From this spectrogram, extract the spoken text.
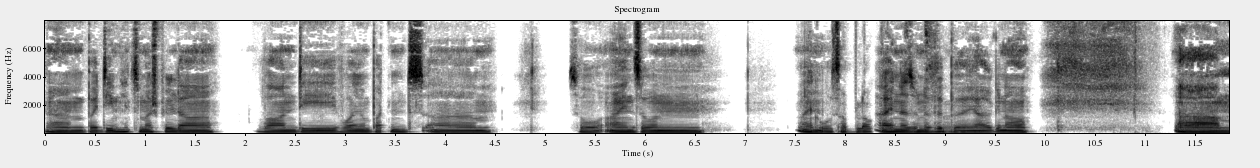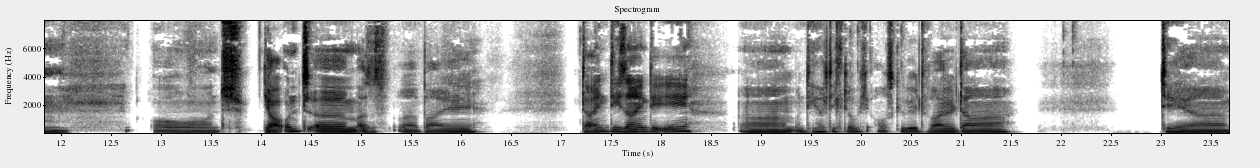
Ähm, bei dem hier zum Beispiel, da waren die Volume Buttons ähm, so ein, so ein, ein großer Block. Eine, so eine Wippe, ja, genau. Ähm, und ja, und ähm, also äh, bei deindesign.de ähm, und die hatte ich, glaube ich, ausgewählt, weil da der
